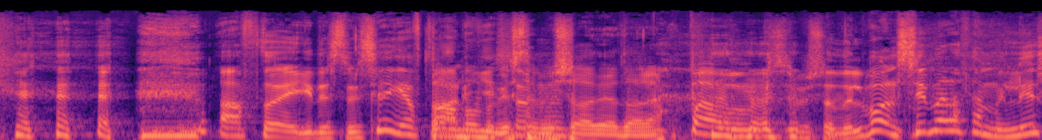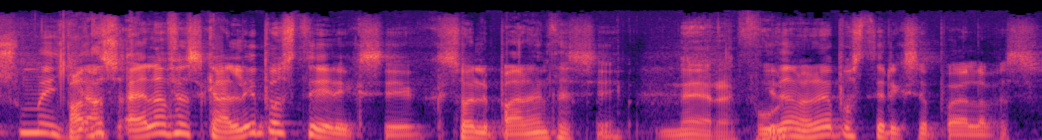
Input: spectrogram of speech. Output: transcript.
αυτό έγινε στην ουσία, γι' αυτό Πάμε να πούμε και στο αρχίσαμε. επεισόδιο τώρα. Πάμε στο επεισόδιο. Λοιπόν, σήμερα θα μιλήσουμε για. Πάντως έλαβες καλή υποστήριξη. Σε όλη παρένθεση. Ναι, ρε, full. Ήταν ωραία υποστήριξη που έλαβες.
